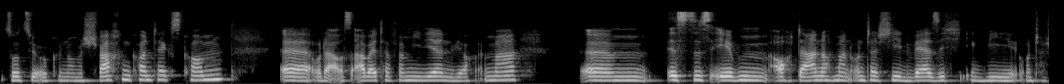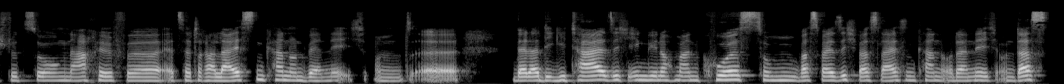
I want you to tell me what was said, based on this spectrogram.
sozioökonomisch schwachen Kontext kommen äh, oder aus Arbeiterfamilien, wie auch immer ähm, ist es eben auch da nochmal ein Unterschied, wer sich irgendwie Unterstützung, Nachhilfe etc. leisten kann und wer nicht. Und äh, wer da digital sich irgendwie nochmal einen Kurs zum was weiß ich was leisten kann oder nicht. Und das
